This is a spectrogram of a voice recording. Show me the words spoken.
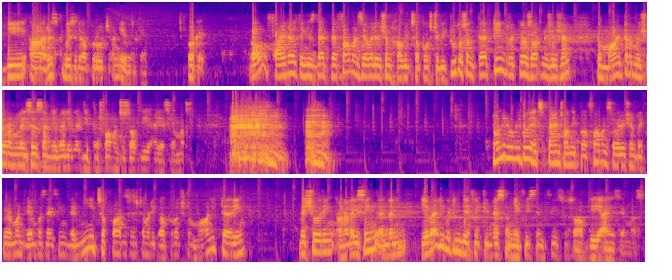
the uh, risk-based approach and everything. Okay. Now, final thing is that performance evaluation, how it's supposed to be. 2013 requires organization to monitor, measure, analysis, and evaluate the performances of the ISMS. 2022 expands on the performance evaluation requirement, emphasizing the needs for the systematic approach to monitoring, measuring, analyzing, and then evaluating the effectiveness and efficiencies of the ISMS.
